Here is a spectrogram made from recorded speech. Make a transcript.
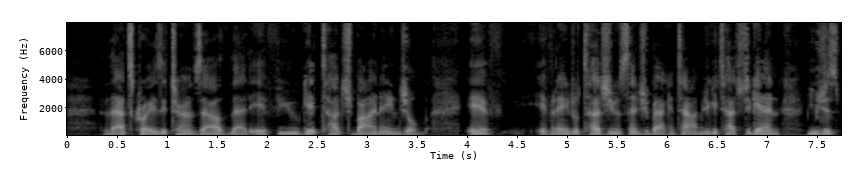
that's crazy. It turns out that if you get touched by an angel, if if an angel touches you and sends you back in time, you get touched again, you just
